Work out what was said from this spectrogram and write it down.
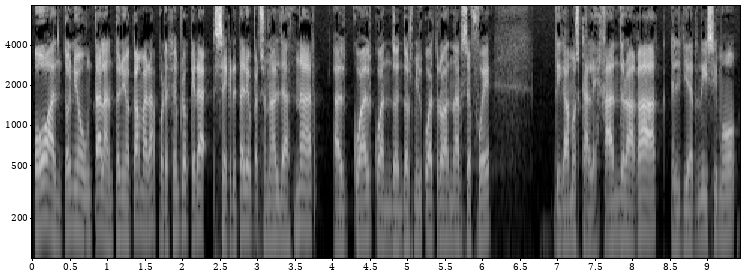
O Antonio, un tal Antonio Cámara, por ejemplo, que era secretario personal de Aznar, al cual cuando en 2004 Aznar se fue, digamos que Alejandro Agag, el yernísimo,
